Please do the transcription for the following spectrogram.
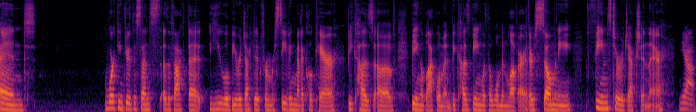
and working through the sense of the fact that you will be rejected from receiving medical care because of being a black woman, because being with a woman lover. There's so many themes to rejection there. Yeah.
